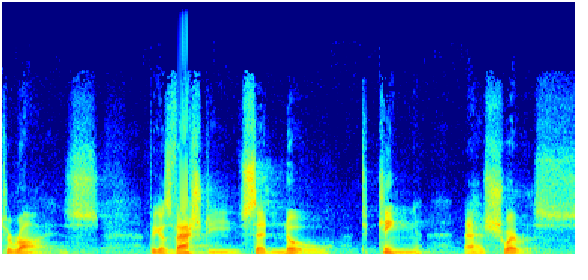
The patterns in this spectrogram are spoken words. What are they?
to rise, because Vashti said no to King Ahasuerus.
